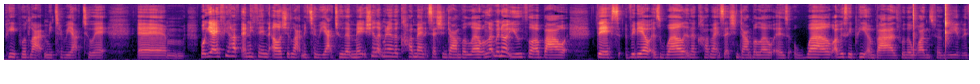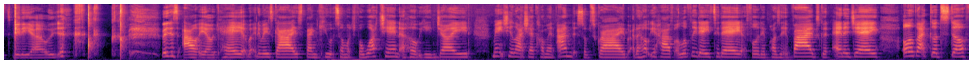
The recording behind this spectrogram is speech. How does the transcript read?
people would like me to react to it. Um, but yeah, if you have anything else you'd like me to react to, then make sure you let me know in the comment section down below and let me know what you thought about this video as well in the comment section down below as well. Obviously, Pete and Bas were the ones for me in this video. They're just out here, okay? But anyways, guys, thank you so much for watching. I hope you enjoyed. Make sure you like, share, comment, and subscribe. And I hope you have a lovely day today, full of positive vibes, good energy, all that good stuff.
